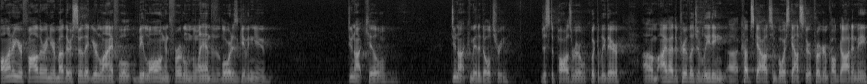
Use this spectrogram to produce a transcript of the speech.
Honor your father and your mother so that your life will be long and fertile in the land that the Lord has given you. Do not kill. Do not commit adultery. Just to pause real quickly there, um, I've had the privilege of leading uh, Cub Scouts and Boy Scouts through a program called God and Me.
